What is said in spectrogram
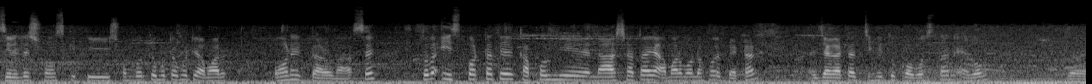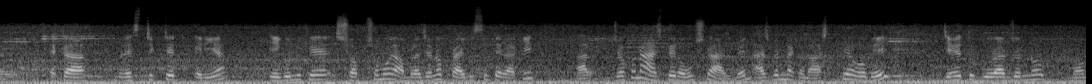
সিলেটের সংস্কৃতি সম্পর্কে মোটামুটি আমার অনেক ধারণা আছে। তবে এই স্পটটাতে কাপড় নিয়ে না আসাটাই আমার মনে হয় বেটার জায়গাটার যেহেতু কবস্থান এবং একটা রেস্ট্রিক্টেড এরিয়া এগুলোকে সবসময় আমরা যেন প্রাইভেসিতে রাখি। আর যখন আসবেন, অবশ্যই আসবেন। আসবেন না কেন? আসতে হবেই যেহেতু ঘোরার জন্য মন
